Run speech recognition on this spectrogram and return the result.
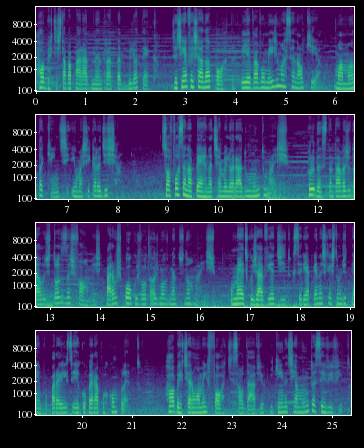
Robert estava parado na entrada da biblioteca. Já tinha fechado a porta e levava o mesmo arsenal que ela: uma manta quente e uma xícara de chá. Sua força na perna tinha melhorado muito mais. Prudence tentava ajudá-lo de todas as formas, para aos poucos voltar aos movimentos normais. O médico já havia dito que seria apenas questão de tempo para ele se recuperar por completo. Robert era um homem forte, saudável e que ainda tinha muito a ser vivido.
